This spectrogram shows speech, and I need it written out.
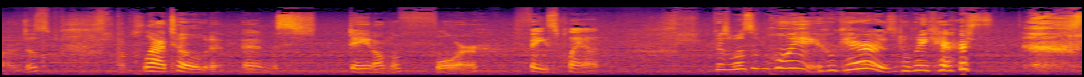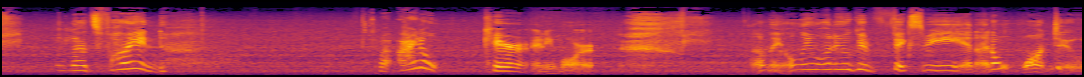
I'm just plateaued and stayed on the floor, face plant. Because what's the point? Who cares? Nobody cares. That's fine. But I don't care anymore. I'm the only one who can fix me, and I don't want to.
